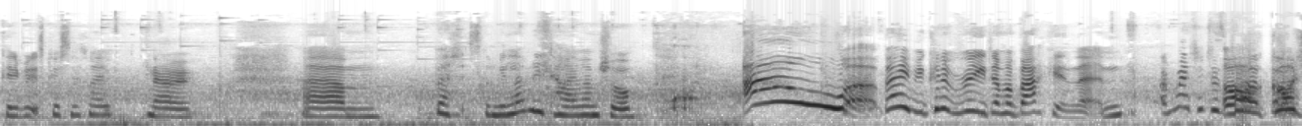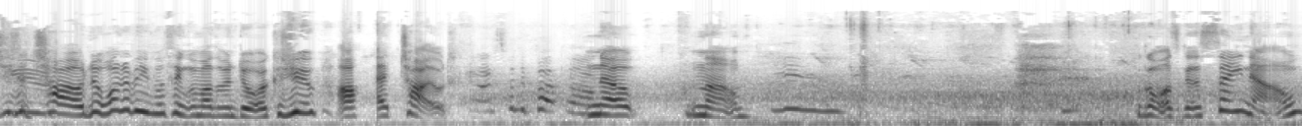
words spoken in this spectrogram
Can you believe it's Christmas, babe? No. Um, but it's gonna be a lovely time, I'm sure. Ow! Babe, you could have really done my back in then. I meant to just. Oh god, she's a child. No wonder people think we're mother and daughter, because you are a child. I just want to. No, no. Forgot what I was gonna say now.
